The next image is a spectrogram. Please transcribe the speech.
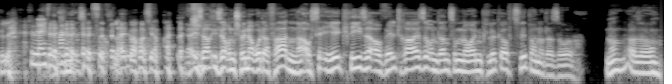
vielleicht vielleicht, machen wir es ja mal. Ja, ist, auch, ist auch ein schöner roter Faden. Ne? Aus der Ehekrise auf Weltreise und dann zum neuen Glück auf Zypern oder so. Ne? Also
